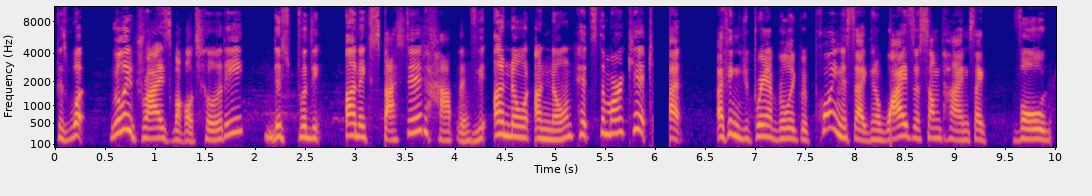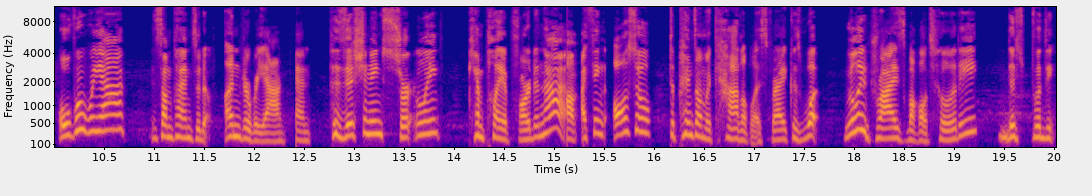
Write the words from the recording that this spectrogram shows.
Because what really drives volatility is when the unexpected happens, the unknown unknown hits the market. But I think you bring up a really good point is that, you know, why is it sometimes like vol overreact and sometimes it underreact? And positioning certainly can play a part in that. Um, I think also depends on the catalyst, right? Because what really drives volatility is when the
